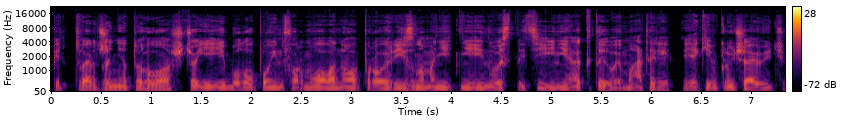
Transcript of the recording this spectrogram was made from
Підтвердження того, що її було поінформовано про різноманітні інвестиційні активи матері, які включають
